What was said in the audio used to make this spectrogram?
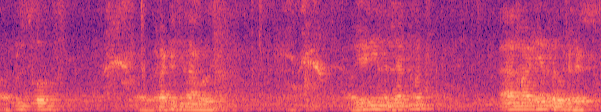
uh, principals, uh, faculty members, uh, ladies and gentlemen, and my dear fellow cadets,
